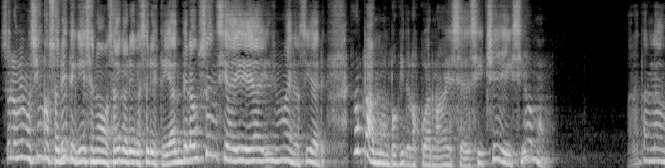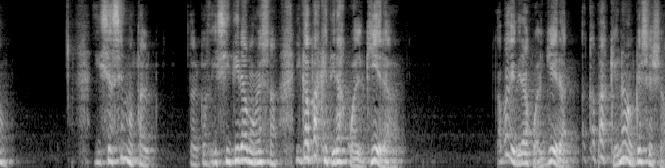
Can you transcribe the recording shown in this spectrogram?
Son los mismos cinco soretes que dicen, no, ¿sabes que habría que hacer esto? Y ante la ausencia de ideas, dicen, bueno, sí, dale. Rompamos un poquito los cuernos a veces, decir, che, ¿y si vamos? Para tal lado. ¿Y si hacemos tal, tal cosa? ¿Y si tiramos esa? Y capaz que tirás cualquiera. Capaz que tirás cualquiera. Capaz que no, qué sé yo.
